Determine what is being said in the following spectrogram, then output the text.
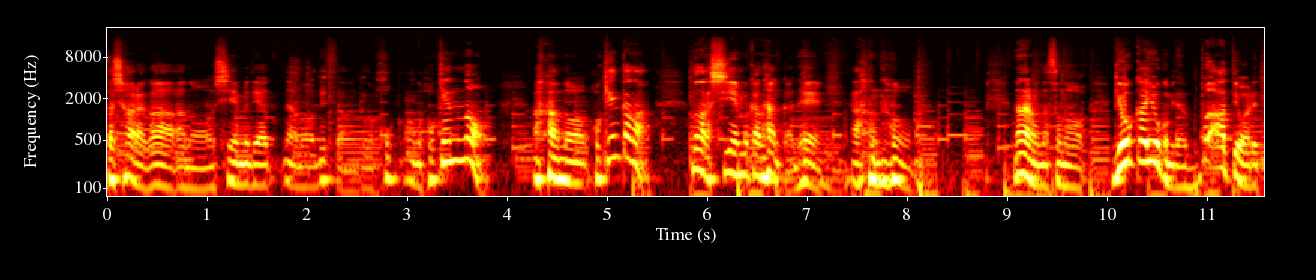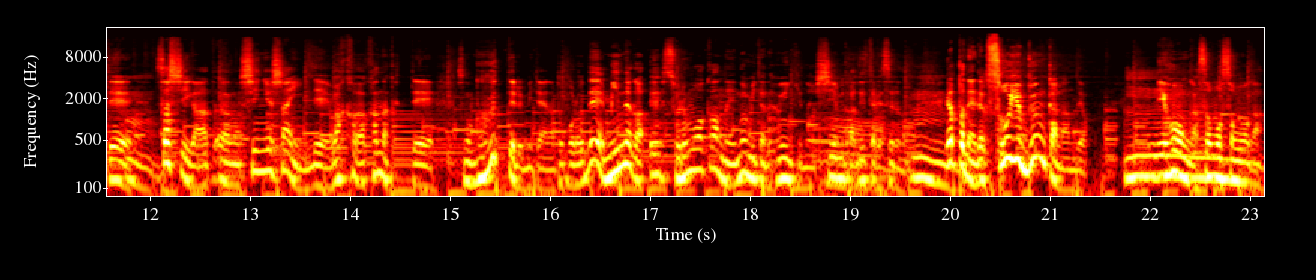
指原があの CM でやあの出てたんだけどほあの保険の あの保険かなのなんか CM かなんかであのなんだろうなその業界用語みたいなのバーって言われて、うん。サッシーがあの新入社員でわかわかんなくってそのググってるみたいなところでみんなが「えそれもわかんないの?」みたいな雰囲気の CM が出たりするの、うん。やっぱねだからそういう文化なんだよ。うん。日本がそもそもが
